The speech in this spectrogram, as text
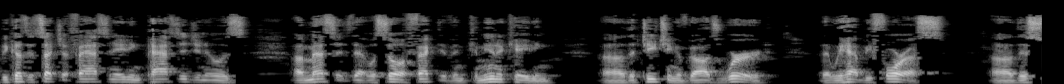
because it's such a fascinating passage, and it was a message that was so effective in communicating uh, the teaching of God's Word that we have before us uh, this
